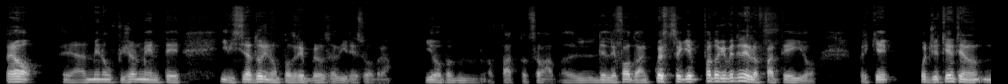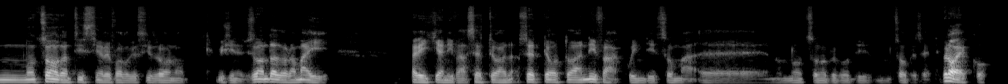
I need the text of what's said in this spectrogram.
Però eh, almeno ufficialmente i visitatori non potrebbero salire sopra. Io mhmm, ho fatto insomma delle foto, queste che, foto che vedete le ho fatte io, perché oggettivamente non, non, sono tantissime le foto che si trovano vicine. Ci sono andato oramai parecchi anni fa, 7-8 anni fa, quindi insomma eh, non, non, sono proprio di, non sono presente. Però ecco,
